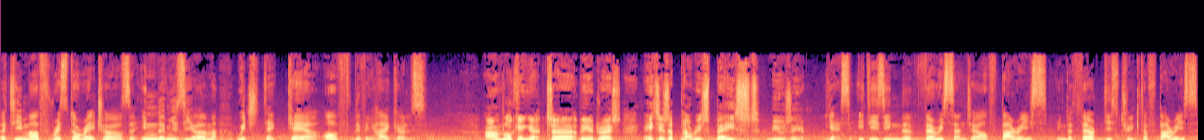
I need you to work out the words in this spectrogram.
a team of restorators in the museum which take care of the vehicles. And looking at uh, the address, it is a Paris based museum. Yes, it is in the very center of Paris, in the third district of Paris,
